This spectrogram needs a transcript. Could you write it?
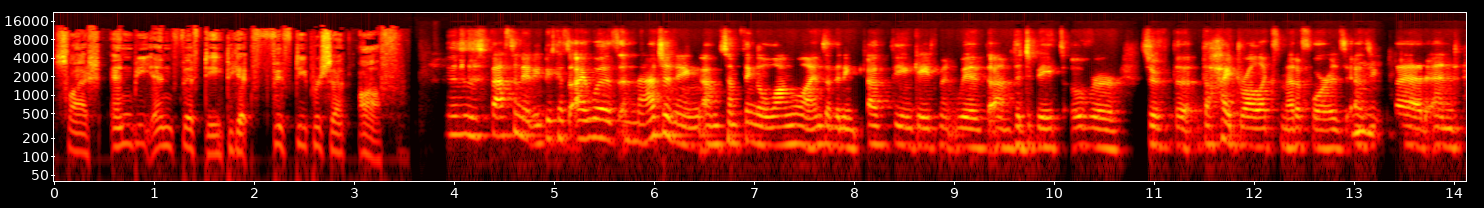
slash NBN50 to get 50% off. This is fascinating because I was imagining um, something along the lines of an of the engagement with um, the debates over sort of the the hydraulics metaphors, as mm. you said, and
